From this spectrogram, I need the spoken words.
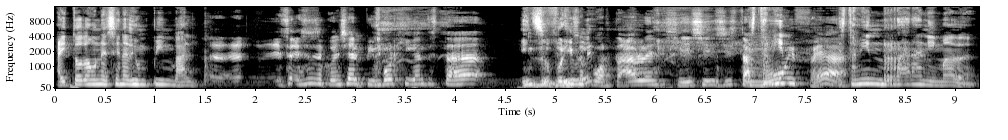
Hay toda una escena de un pinball. Eh, eh, esa, esa secuencia del pinball gigante está Insufrible. insoportable. Sí, sí, sí, está, Está muy bien- fea. Está bien rara animada.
